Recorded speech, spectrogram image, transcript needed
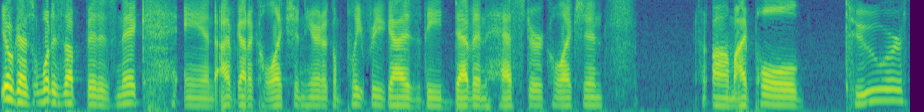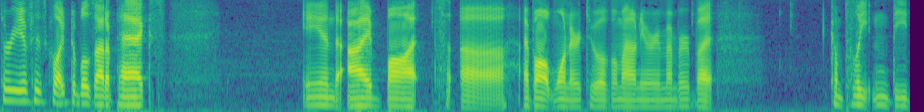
Yo guys, what is up? It is Nick, and I've got a collection here to complete for you guys, the Devin Hester collection. Um, I pulled two or three of his collectibles out of packs, and I bought, uh, I bought one or two of them, I don't even remember, but completing the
